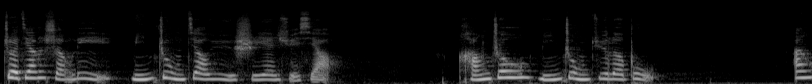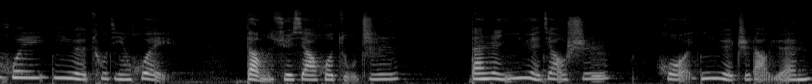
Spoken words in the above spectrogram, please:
浙江省立民众教育实验学校、杭州民众俱乐部、安徽音乐促进会等学校或组织。担任音乐教师或音乐指导员。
